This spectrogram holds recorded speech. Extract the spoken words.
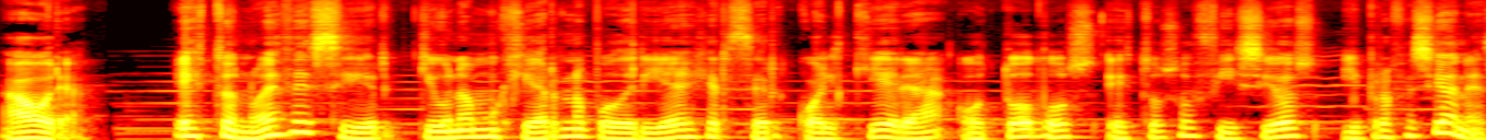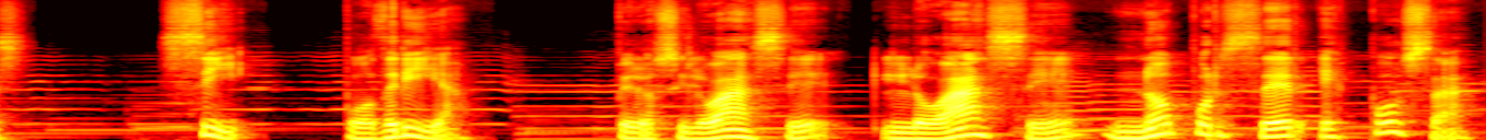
Ahora, esto no es decir que una mujer no podría ejercer cualquiera o todos estos oficios y profesiones. Sí, podría, pero si lo hace, lo hace no por ser esposa,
